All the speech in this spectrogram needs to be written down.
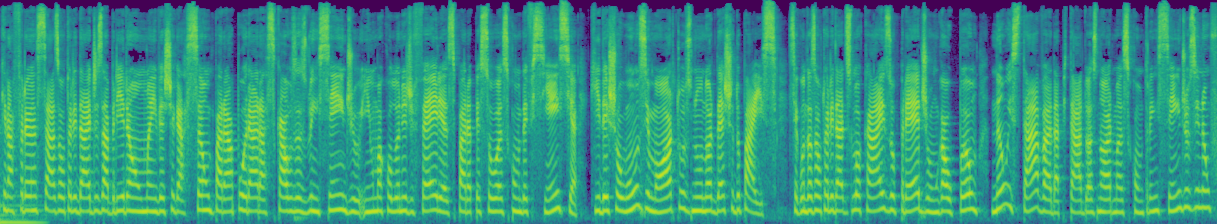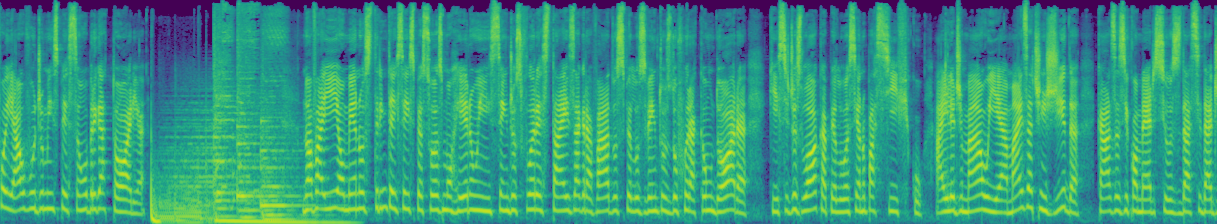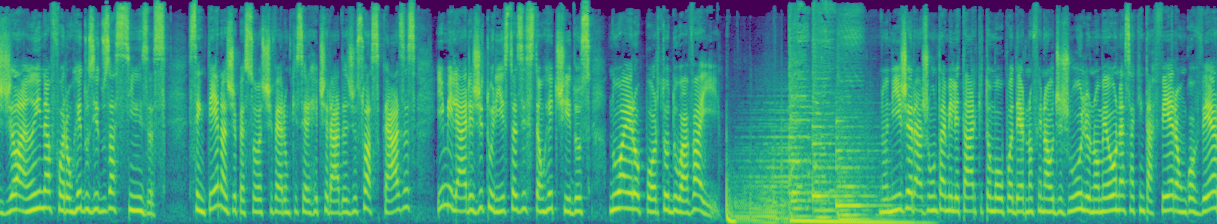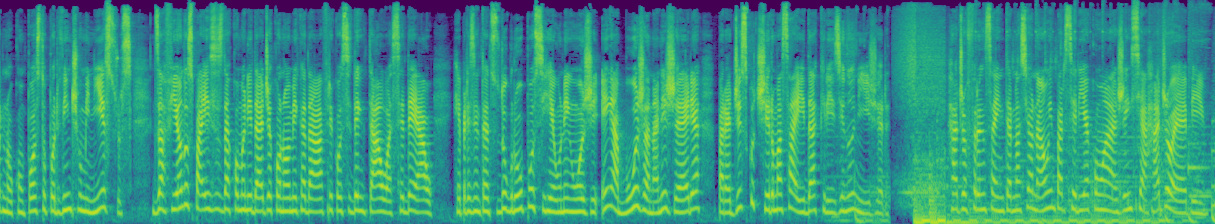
Aqui na França, as autoridades abriram uma investigação para apurar as causas do incêndio em uma colônia de férias para pessoas com deficiência que deixou 11 mortos no nordeste do país. Segundo as autoridades locais, o prédio, um galpão, não estava adaptado às normas contra incêndios e não foi alvo de uma inspeção obrigatória. No Havaí, ao menos 36 pessoas morreram em incêndios florestais agravados pelos ventos do furacão Dora, que se desloca pelo Oceano Pacífico. A ilha de Maui é a mais atingida. Casas e comércios da cidade de Lahaina foram reduzidos a cinzas. Centenas de pessoas tiveram que ser retiradas de suas casas e milhares de turistas estão retidos no aeroporto do Havaí. No Níger, a junta militar que tomou o poder no final de julho nomeou nesta quinta-feira um governo composto por 21 ministros, desafiando os países da Comunidade Econômica da África Ocidental, a CDAO. Representantes do grupo se reúnem hoje em Abuja, na Nigéria, para discutir uma saída à crise no Níger. Rádio França Internacional em parceria com a agência Rádio Web.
